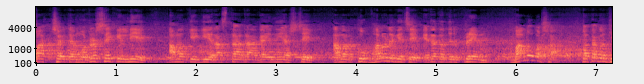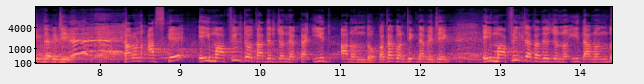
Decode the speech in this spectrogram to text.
পাঁচ, ছয়টা মোটর সাইকেল নিয়ে আমাকে গিয়ে রাস্তাটা আগায় নিয়ে আসছে। আমার খুব ভালো লেগেছে। এটা তাদের প্রেম, ভালোবাসা। কথা ঠিক না ঠিক। কারণ আজকে এই মাহফিলটাও তাদের জন্য একটা ঈদ আনন্দ। কথা কোন ঠিক না ঠিক? এই মাহফিলটা তাদের জন্য ঈদ আনন্দ।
